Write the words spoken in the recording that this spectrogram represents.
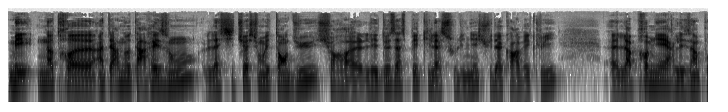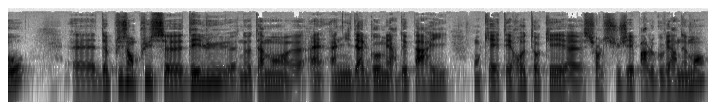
Mais notre internaute a raison, la situation est tendue sur les deux aspects qu'il a soulignés, je suis d'accord avec lui. la première, les impôts. Euh, de plus en plus euh, d'élus, notamment euh, Anne Hidalgo, maire de Paris, qui a été retoquée sur le sujet par le gouvernement,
